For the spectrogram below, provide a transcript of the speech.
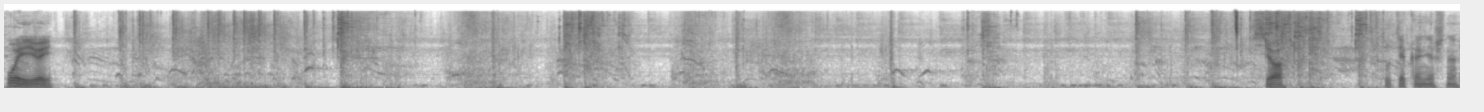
Ой-ой. Все. Тут я, конечно...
